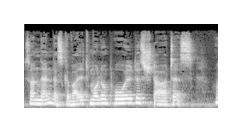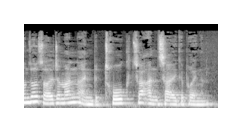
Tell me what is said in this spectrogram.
sondern das Gewaltmonopol des Staates. Und so sollte man einen Betrug zur Anzeige bringen.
